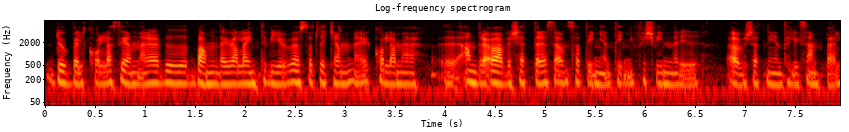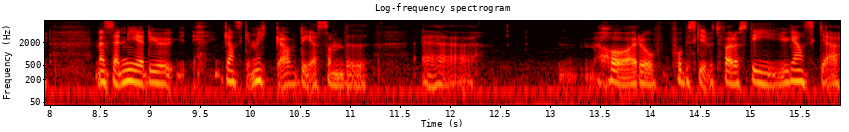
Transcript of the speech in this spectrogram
dubbelkolla senare. Vi bandar ju alla intervjuer så att vi kan eh, kolla med eh, andra översättare sen så att ingenting försvinner i översättningen till exempel. Men sen är det ju ganska mycket av det som vi eh, hör och får beskrivet för oss. Det är ju ganska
